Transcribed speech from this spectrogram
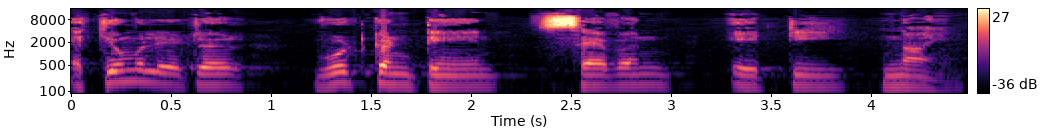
accumulator would contain 789.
